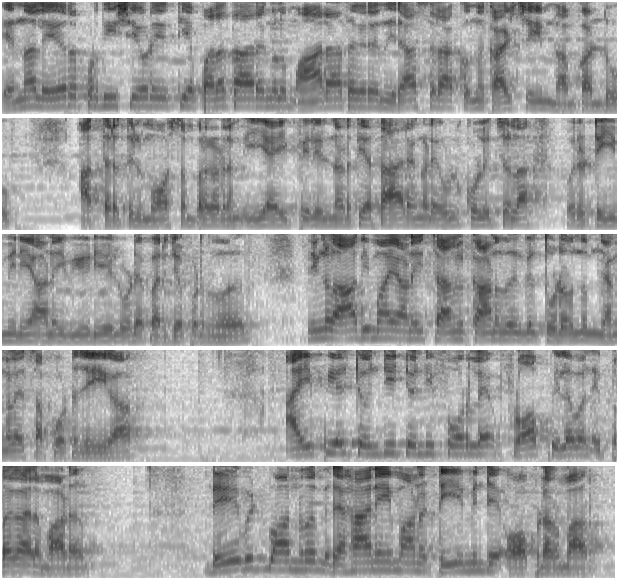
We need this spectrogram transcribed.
എന്നാൽ ഏറെ പ്രതീക്ഷയോടെ എത്തിയ പല താരങ്ങളും ആരാധകരെ നിരാശരാക്കുന്ന കാഴ്ചയും നാം കണ്ടു. അത്തരത്തിൽ മോശം പ്രകടനം ഈ ഐ പി എല്ലിൽ നടത്തിയ താരങ്ങളെ ഉൾക്കൊള്ളിച്ചുള്ള ഒരു ടീമിനെയാണ് ഈ വീഡിയോയിലൂടെ പരിചയപ്പെടുത്തുന്നത്. നിങ്ങൾ ആദ്യമായാണ് ഈ ചാനൽ കാണുന്നതെങ്കിൽ തുടർന്നും ഞങ്ങളെ സപ്പോർട്ട് ചെയ്യുക. I P L twenty twenty ഫോറിലെ ഫ്ലോപ്പ് ഇലവൻ ഇപ്രകാരമാണ്. ഡേവിഡ് വാർണറും രഹാനയുമാണ് ടീമിന്റെ ഓപ്പണർമാർ.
